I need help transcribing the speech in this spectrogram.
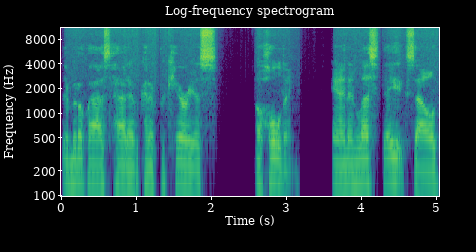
their middle class had a kind of precarious uh, holding. And unless they excelled,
